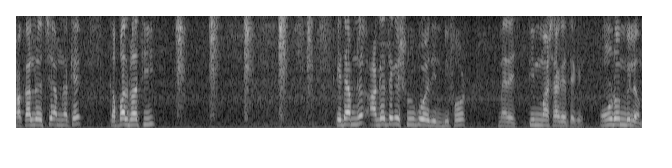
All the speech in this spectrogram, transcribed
সকালে হচ্ছে আপনাকে কপালভাতি এটা আপনি আগে থেকে শুরু করে দিন বিফোর ম্যারেজ তিন মাস আগে থেকে। অনুরম বিলোম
